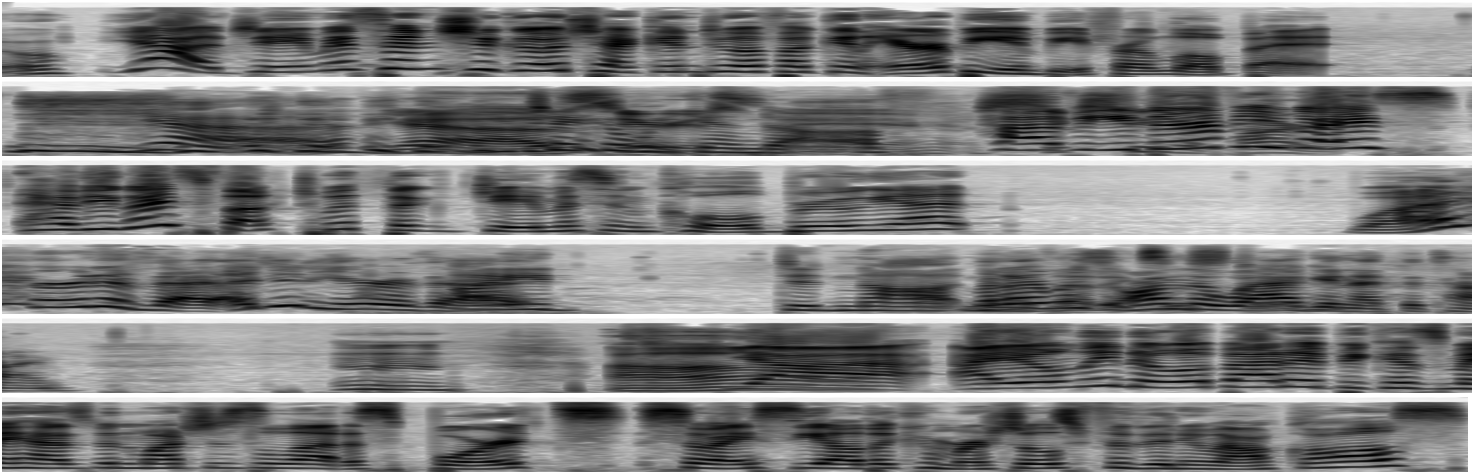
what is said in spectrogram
too. Yeah, Jameson should go check into a fucking Airbnb for a little bit. Yeah, yeah. You take a weekend off. Have Six either feet of you guys have you guys fucked with the Jameson cold brew yet? What? I heard of that. I did hear of that. I did not. but I was that on the wagon at the time. Ah. Yeah, I only know about it because my husband watches a lot of sports, so I see all the commercials for the new alcohols.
